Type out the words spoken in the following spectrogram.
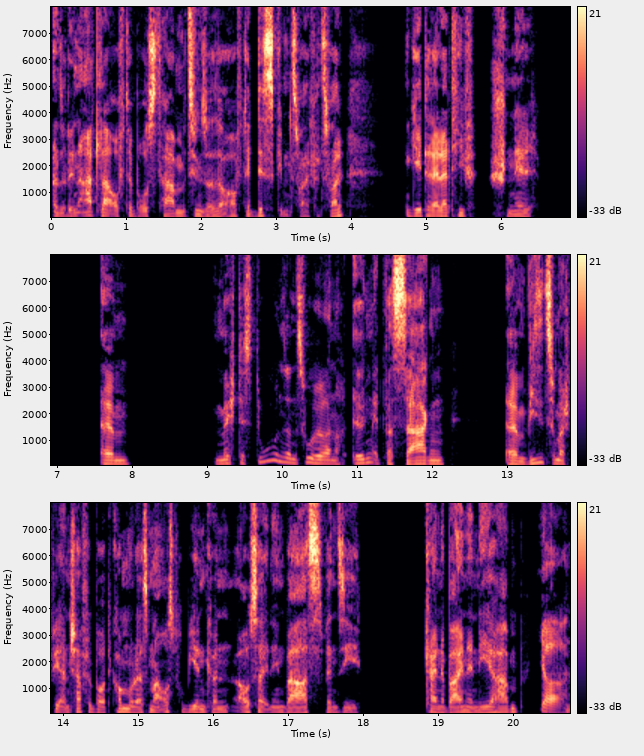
also den Adler auf der Brust haben, beziehungsweise auch auf der Disk im Zweifelsfall, geht relativ schnell. Ähm, möchtest du unseren Zuhörern noch irgendetwas sagen, ähm, wie sie zum Beispiel an Shuffleboard kommen oder es mal ausprobieren können, außer in den Bars, wenn sie keine Beine in Nähe haben? Ja,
